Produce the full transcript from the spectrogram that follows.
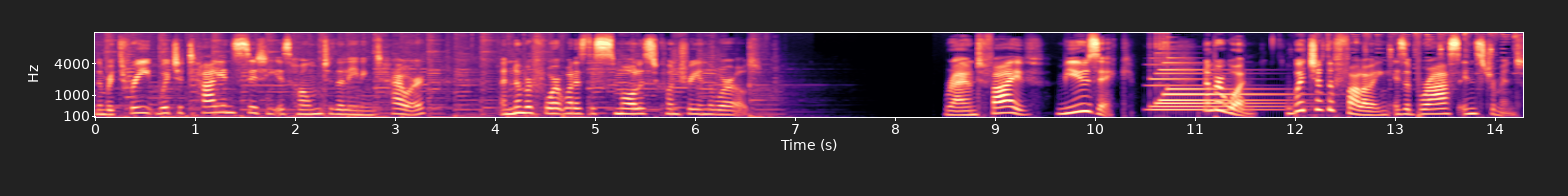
Number three, which Italian city is home to the Leaning Tower? And number four, what is the smallest country in the world? Round five, music. Number one, which of the following is a brass instrument?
